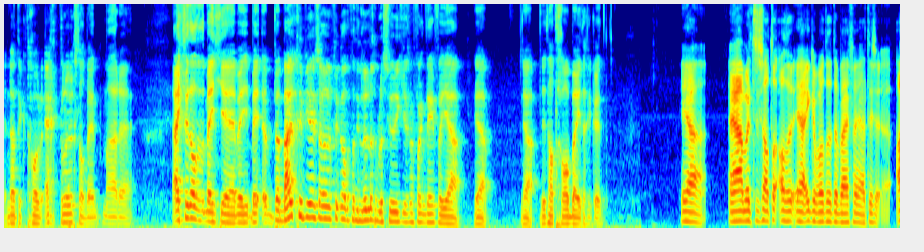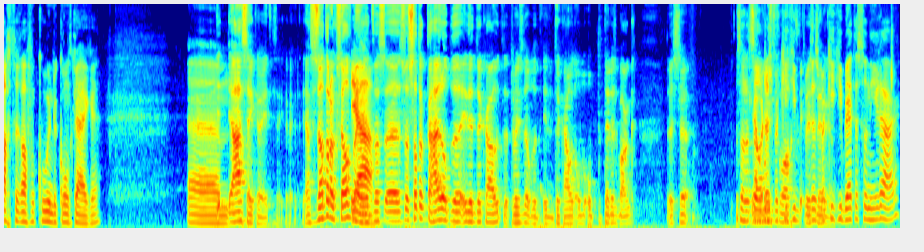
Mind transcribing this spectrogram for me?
En dat ik het gewoon echt teleurgesteld ben. Maar ja, ik vind altijd een beetje... Een bij buikgriepje en zo vind ik altijd van die lullige blessuretjes waarvan ik denk van ja, ja, ja, dit had gewoon beter gekund. Ja, ja maar het is altijd, altijd ja, ik heb altijd erbij van ja, het is achteraf een koe in de kont kijken. Um, ja, zeker weten, zeker weten. Ja, ze zat er ook zelf ja. mee. Het was, uh, ze zat ook te huilen op de, in de dugout. Tenminste, op de, in de dugout, op, op de tennisbank. Dus uh, ze had het zelf ja, bij Kiki, dus bij Kiki Bett is dan niet raar?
